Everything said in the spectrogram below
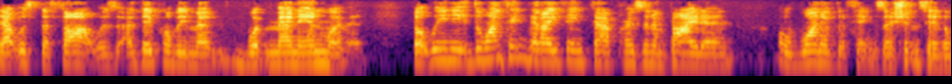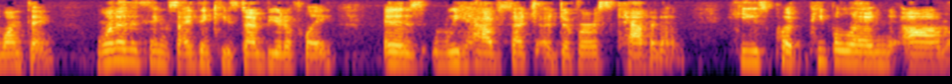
That was the thought. Was uh, they probably meant what men and women. But we need the one thing that I think that President Biden, or one of the things I shouldn't say the one thing. One of the things I think he's done beautifully is we have such a diverse cabinet. He's put people in, um,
